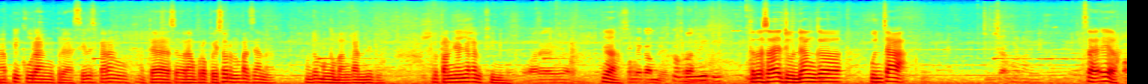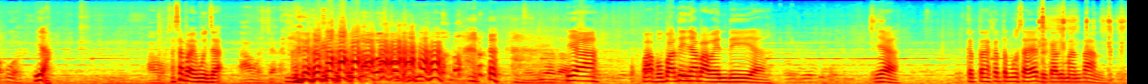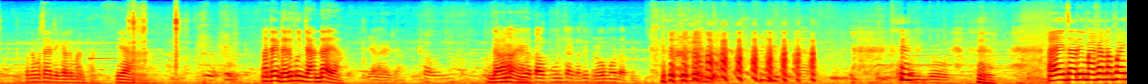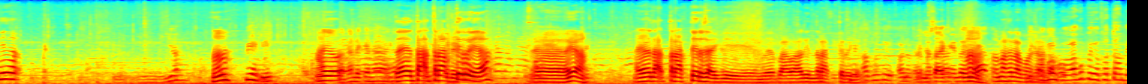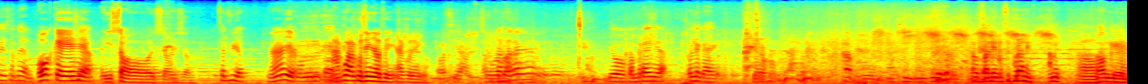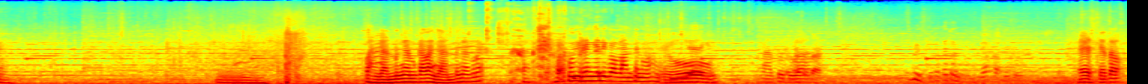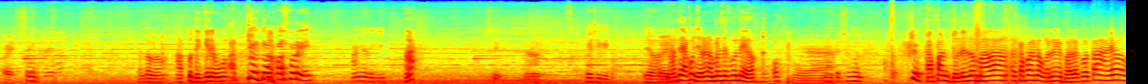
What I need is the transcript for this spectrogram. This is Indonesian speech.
tapi kurang berhasil. Sekarang ada seorang profesor tempat sana untuk mengembangkan itu. Pertanyaannya kan gini, Area ya. itu Terus saya diundang ke puncak. Saya iya, Papua. iya. Awas. Siapa yang puncak? Awas, Cak. Iya. Iya, Pak Bupatinya Pak Wendy ya. Ya, Ket- ketemu saya di Kalimantan. Ketemu saya di Kalimantan. Ya. Ada yang dari puncak enggak ya? Iya, iya. Enggak ono ya tahu puncak tapi Bromo tapi. Probolinggo. Ayo cari makan apa iki? yuk? iya Hah? piye ki Ayo, dek kena. saya tak traktir ya. Ya, ya. Ayo tak traktir saiki. Pak Wali traktir iki. aku ki ono Ya saya kita Ah, ya. masalah apa? Kampungku aku pengen foto sampai sampean Oke, ya. Iso, iso, iso. selfie ya Ayo. Nurut ae. Aku aku sing selfie, aku sing. oh siap kamera ya yo kamera ya oleh kayak biar oh, balik nasi pura nih amit Oke. gitu. Hmm. Wah gantengan kalah ganteng aku rek. aku ireng ini kok kanten mah Yo. iya iki. Satu dua. Eh, ketok. Ketok dong. Aku dikirim. aduh kan paspor ya hanya lagi Hah? sih nah wes iki Ya, Baik. nanti aku jalan nomor teleponnya ya. oh Iya. nah Kapan dulu nok Malang? Eh, kapan nok ngene balai kota ayo.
